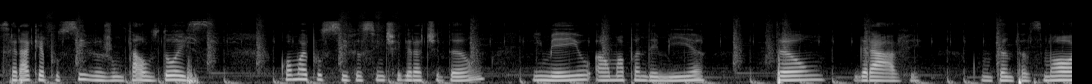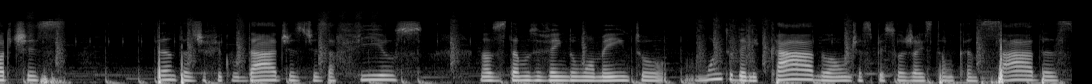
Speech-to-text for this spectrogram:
Será que é possível juntar os dois? Como é possível sentir gratidão em meio a uma pandemia tão grave? Com tantas mortes, tantas dificuldades, desafios. Nós estamos vivendo um momento muito delicado, onde as pessoas já estão cansadas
